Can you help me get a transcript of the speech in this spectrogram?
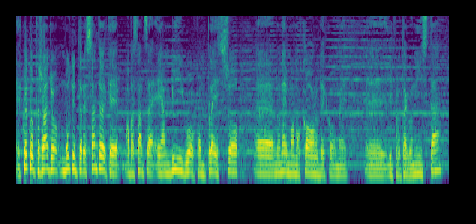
E questo è un personaggio molto interessante perché abbastanza è ambiguo, complesso, eh, non è monocorde come eh, il protagonista.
